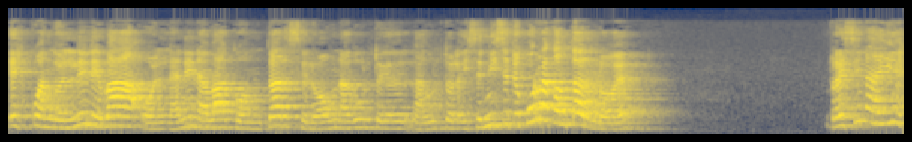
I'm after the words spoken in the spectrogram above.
es cuando el nene va o la nena va a contárselo a un adulto y el adulto le dice, ni se te ocurra contarlo, ¿eh? Recién ahí es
